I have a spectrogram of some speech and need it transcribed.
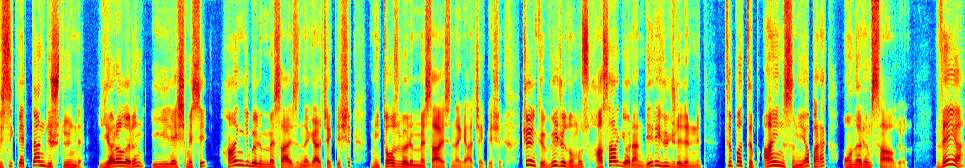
bisikletten düştüğünde yaraların iyileşmesi hangi bölünme sayesinde gerçekleşir? Mitoz bölünme sayesinde gerçekleşir. Çünkü vücudumuz hasar gören deri hücrelerinin tıpatıp aynısını yaparak onarım sağlıyordu. Veya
